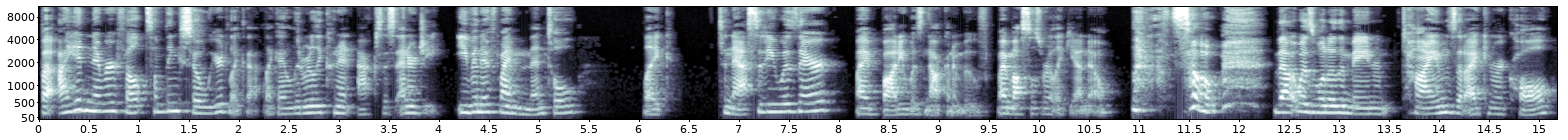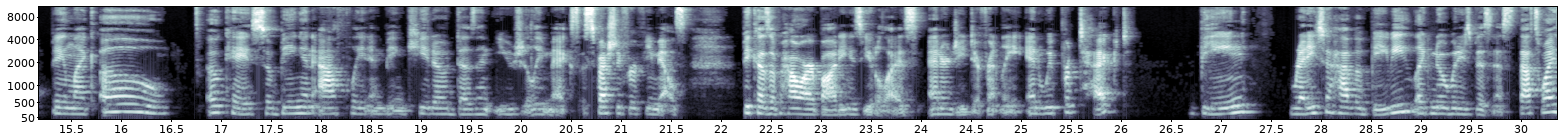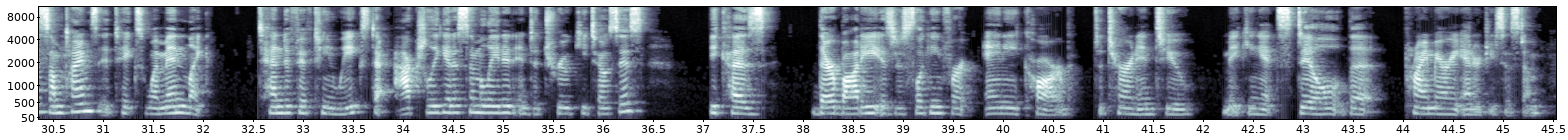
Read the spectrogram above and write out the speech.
But I had never felt something so weird like that. Like I literally couldn't access energy. Even if my mental, like, tenacity was there, my body was not going to move. My muscles were like, yeah, no. so that was one of the main times that I can recall being like, oh, okay, so being an athlete and being keto doesn't usually mix, especially for females, because of how our bodies utilize energy differently. And we protect being ready to have a baby like nobody's business. That's why sometimes it takes women like 10 to 15 weeks to actually get assimilated into true ketosis because their body is just looking for any carb to turn into making it still the primary energy system.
